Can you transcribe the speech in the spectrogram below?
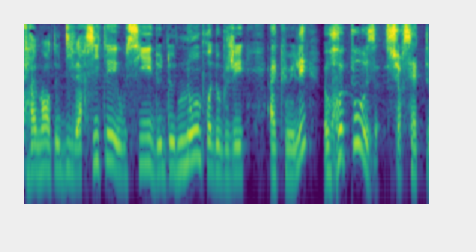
vraiment de diversité aussi, de, de nombre d'objets accumulés, repose sur cette,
